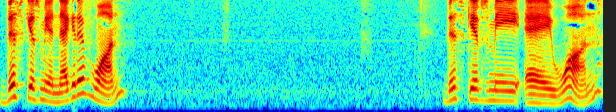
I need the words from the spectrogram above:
this gives me a negative 1 This gives me a 1,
